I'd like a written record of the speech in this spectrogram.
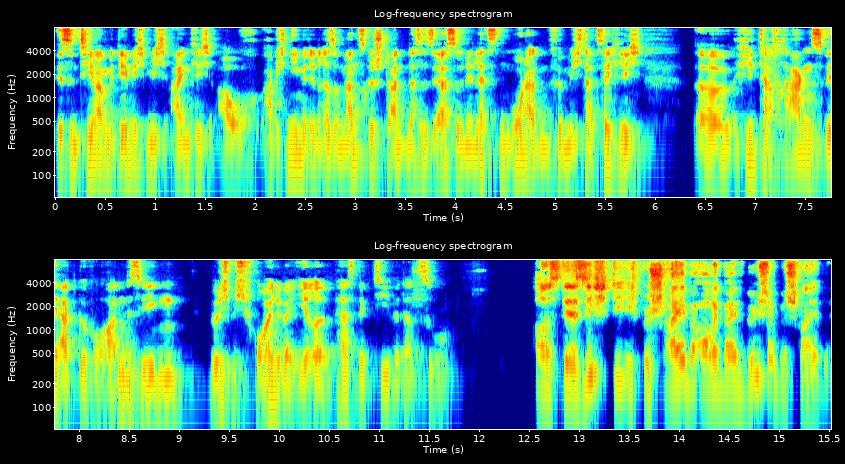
Ist ein Thema, mit dem ich mich eigentlich auch, habe ich nie mit in Resonanz gestanden. Das ist erst so in den letzten Monaten für mich tatsächlich äh, hinterfragenswert geworden. Deswegen würde ich mich freuen über Ihre Perspektive dazu. Aus der Sicht, die ich beschreibe, auch in meinen Büchern beschreibe,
